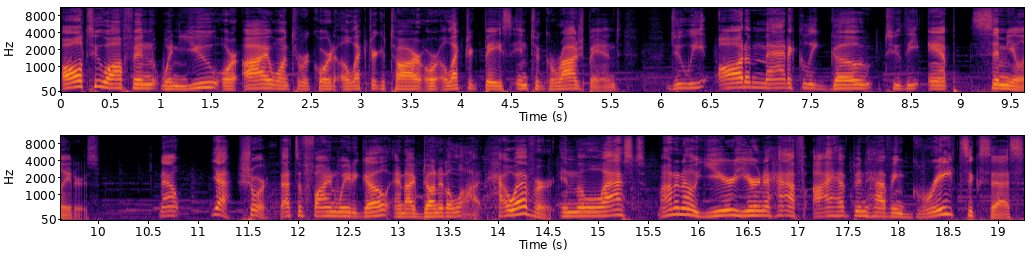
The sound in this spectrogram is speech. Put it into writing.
All too often, when you or I want to record electric guitar or electric bass into GarageBand, do we automatically go to the amp simulators? Now, yeah, sure, that's a fine way to go, and I've done it a lot. However, in the last, I don't know, year, year and a half, I have been having great success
